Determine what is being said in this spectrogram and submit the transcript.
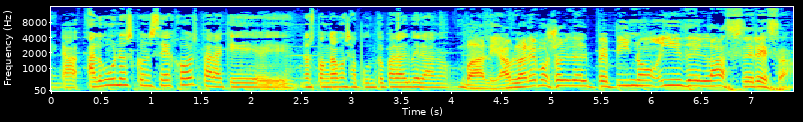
Venga, algunos consejos para que eh, nos pongamos a punto para el verano. Vale, hablaremos hoy del pepino y de la cereza.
